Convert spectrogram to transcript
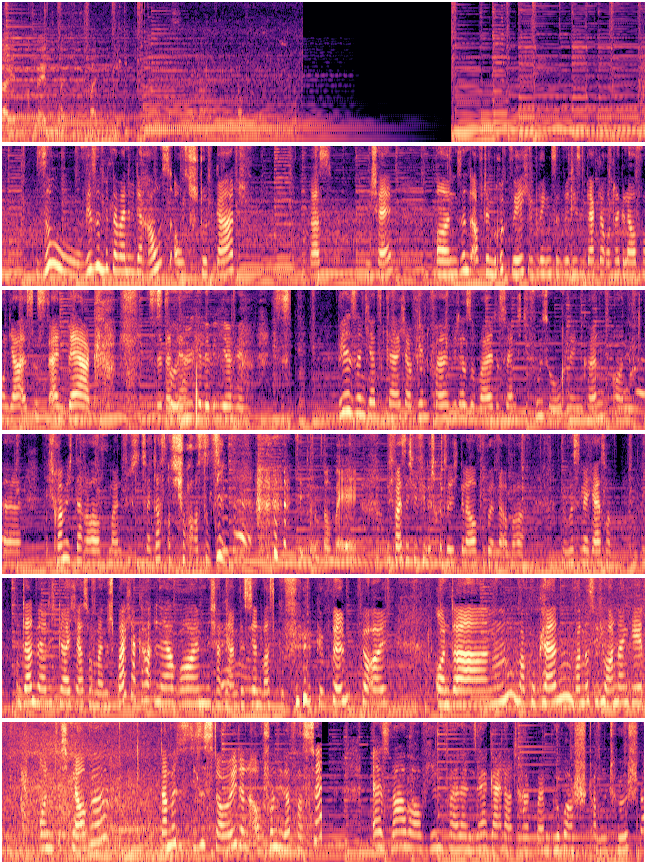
Ja, jetzt, kommen wir jetzt gleich zum zweiten. So, wir sind mittlerweile wieder raus aus Stuttgart. Das Michelle. Und sind auf dem Rückweg. Übrigens sind wir diesen Berg darunter gelaufen. Und ja, es ist ein Berg. Es ist Nicht ein so Berg. Hügel wie hierhin. Es ist wir sind jetzt gleich auf jeden Fall wieder so weit, dass wir endlich die Füße hochlegen können. Und äh, ich freue mich darauf, meine Füße zu entlasten und die Schuhe auszuziehen. Sie tun so weh. Ich weiß nicht, wie viele Schritte ich gelaufen bin, aber wir müssen gleich erstmal. Und dann werde ich gleich erstmal meine Speicherkarten leer räumen. Ich habe ja ein bisschen was gefil- gefilmt für euch. Und dann mal gucken, wann das Video online geht. Und ich glaube, damit ist diese Story dann auch schon wieder fast zu Ende. Es war aber auf jeden Fall ein sehr geiler Tag beim Blubber-Stammtisch.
